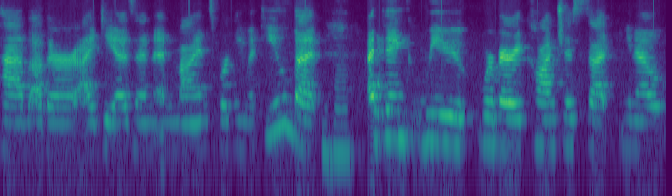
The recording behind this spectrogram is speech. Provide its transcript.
have other ideas and, and minds working with you. But mm-hmm. I think we were very conscious that, you know,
